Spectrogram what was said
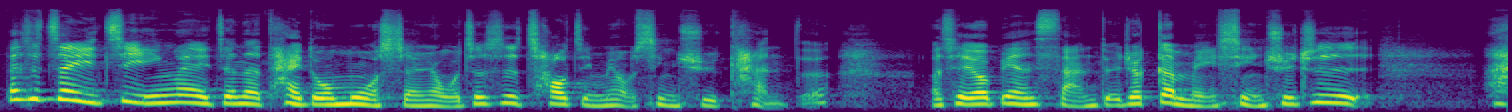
但是这一季因为真的太多陌生人，我就是超级没有兴趣看的，而且又变三队，就更没兴趣。就是，唉，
